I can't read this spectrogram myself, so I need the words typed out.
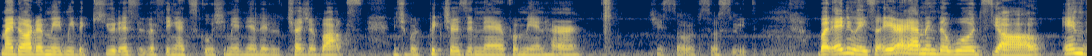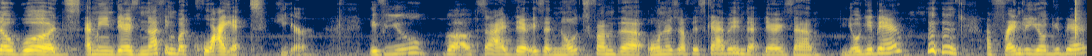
My daughter made me the cutest little thing at school. She made me a little treasure box, and she put pictures in there for me and her. She's so so sweet. But anyway, so here I am in the woods, y'all. In the woods. I mean, there's nothing but quiet here. If you go outside, there is a note from the owners of this cabin that there is a Yogi Bear, a friendly Yogi Bear.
